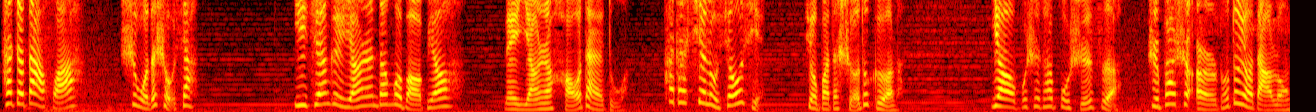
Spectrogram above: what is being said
他叫大华，是我的手下，以前给洋人当过保镖。那洋人好歹毒，怕他泄露消息，就把他舌头割了。要不是他不识字，只怕是耳朵都要打聋。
